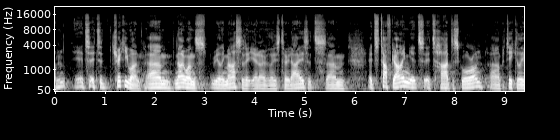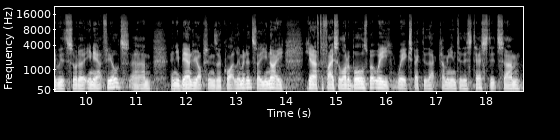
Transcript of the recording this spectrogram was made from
Um, it's it's a tricky one. Um, no one's really mastered it yet over these two days. It's um, it's tough going. It's it's hard to score on, uh, particularly with sort of in out fields, um, and your boundary options are quite limited. So you know you're going to have to face a lot of balls. But we we expected that coming into this test. It's um,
